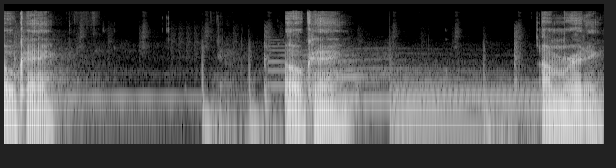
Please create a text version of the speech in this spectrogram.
Okay. Okay. I'm ready.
